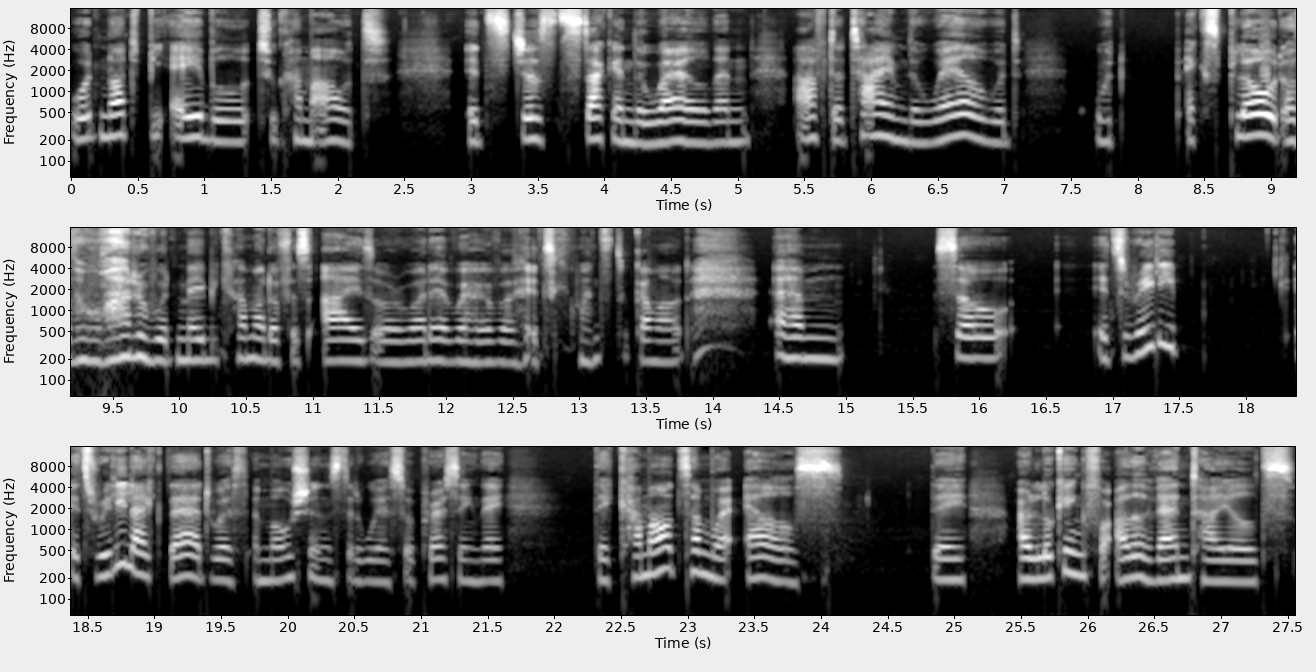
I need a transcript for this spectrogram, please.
would not be able to come out. It's just stuck in the whale, then after time the whale would would explode or the water would maybe come out of his eyes or whatever however it wants to come out. Um, so it's really it's really like that with emotions that we're suppressing. They they come out somewhere else. They are looking for other ventiles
